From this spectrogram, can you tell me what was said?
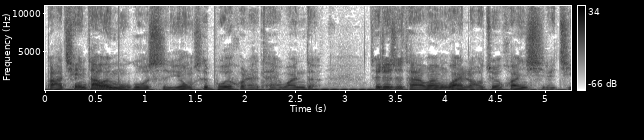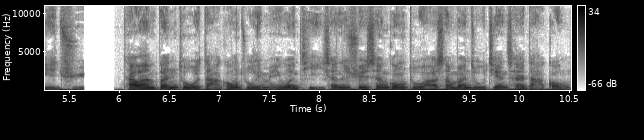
把钱带回母国使用是不会回来台湾的，这就是台湾外劳最欢喜的结局。台湾本土的打工族也没问题，像是学生工读啊、上班族兼差打工，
